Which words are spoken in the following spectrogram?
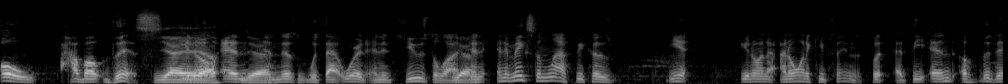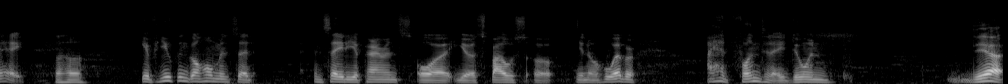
"Oh, how about this?" Yeah, you yeah, know, yeah, and yeah. and this with that word, and it's used a lot, Yeah. and and it makes them laugh because, yeah, you know, and I don't want to keep saying this, but at the end of the day, Uh-huh. if you can go home and said, and say to your parents or your spouse or you know whoever, I had fun today doing Yeah.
